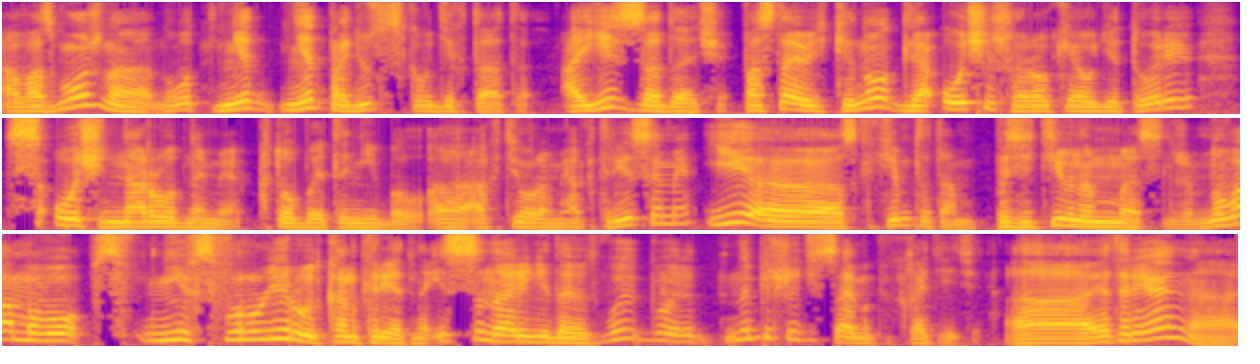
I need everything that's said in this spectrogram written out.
А возможно, ну вот нет, нет продюсерского диктата. А есть задача поставить кино для очень широкой аудитории с очень народными, кто бы это ни был, э, актерами, актрисами и э, с каким-то там позитивным месседжем. Но вам его не сформулируют конкретно и сценарий не дают. Вы говорите, напишите сами, как хотите. А это реально?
